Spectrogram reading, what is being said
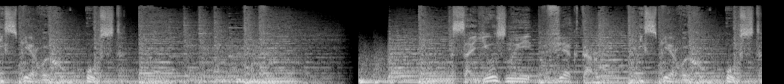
из первых уст. Союзный вектор из первых уст.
